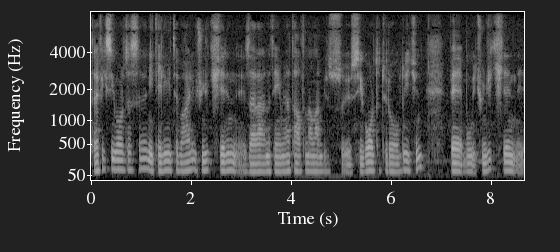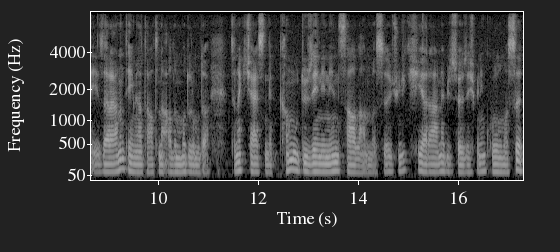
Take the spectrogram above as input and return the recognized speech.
Trafik sigortası niteliği itibariyle üçüncü kişilerin zararını teminat altına alan bir sigorta türü olduğu için ve bu üçüncü kişilerin zararının teminat altına alınma durumu da tırnak içerisinde kamu düzeninin sağlanması, üçüncü kişi yararına bir sözleşmenin kurulması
